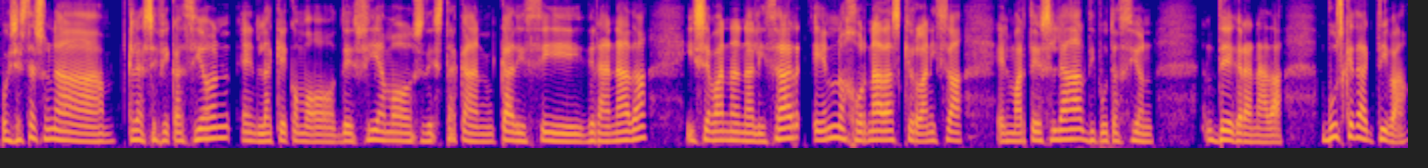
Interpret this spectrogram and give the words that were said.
Pues esta es una clasificación en la que, como decíamos, destacan Cádiz y Granada y se van a analizar en unas jornadas que organiza el martes la Diputación de Granada. Búsqueda activa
